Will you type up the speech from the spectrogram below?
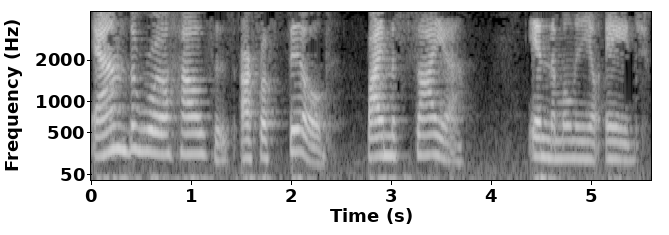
and the royal houses are fulfilled by Messiah in the millennial age.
